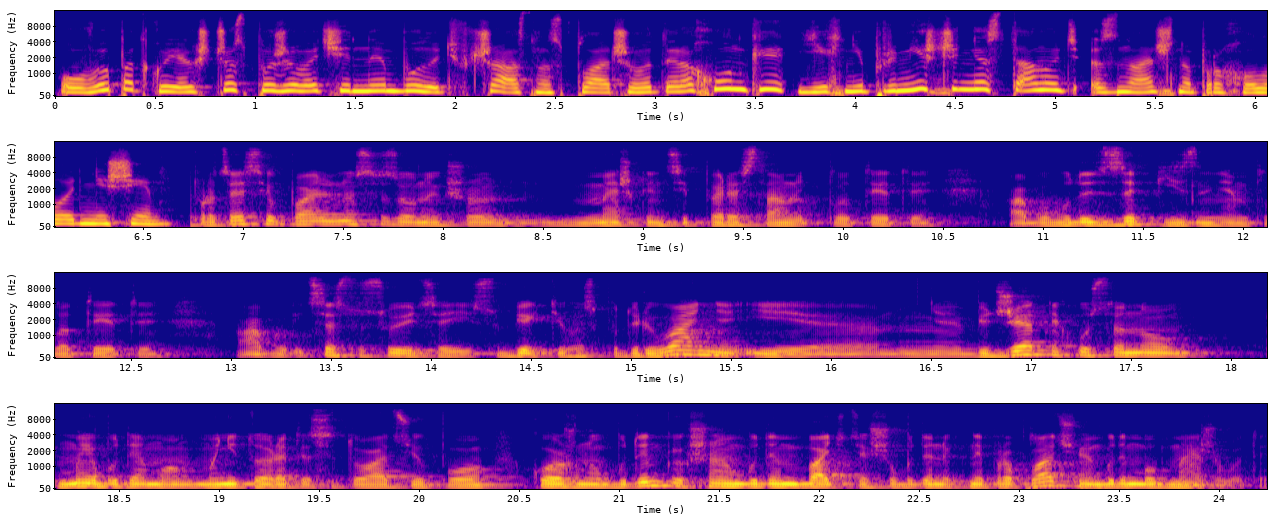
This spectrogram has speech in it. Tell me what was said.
У випадку, якщо споживачі не будуть вчасно сплачувати рахунки, їхні приміщення стануть значно прохолодніші. В процесі опалювального сезону, якщо мешканці перестануть платити або будуть з запізненням платити, або і це стосується і суб'єктів господарювання, і е, бюджетних установ. Ми будемо моніторити ситуацію по кожному будинку. Якщо ми будемо бачити, що будинок не проплачує, ми будемо обмежувати.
